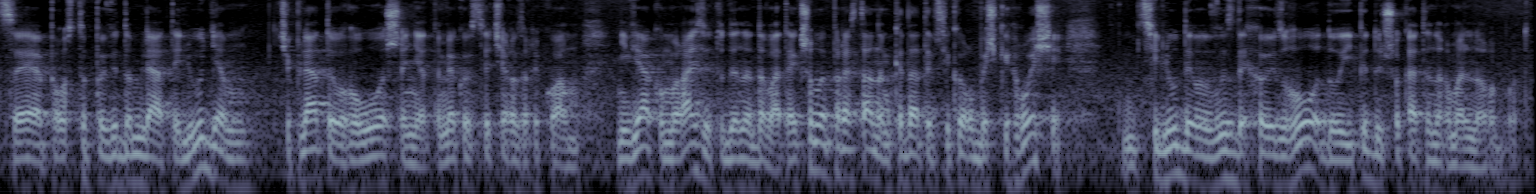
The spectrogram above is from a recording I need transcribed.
Це просто повідомляти людям, чіпляти оголошення, там якось це через рекламу. Ні в якому разі туди не давати. Якщо ми перестанемо кидати всі коробочки гроші, ці люди виздихають з голоду і підуть шукати нормальну роботу.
